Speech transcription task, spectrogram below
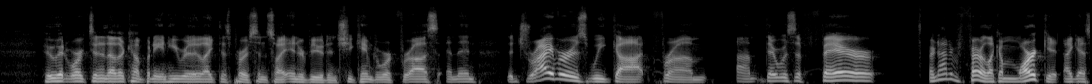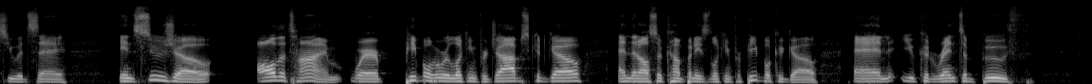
who had worked in another company and he really liked this person. So I interviewed and she came to work for us. And then the drivers we got from, um, there was a fair, or not a fair, like a market, I guess you would say, in Suzhou all the time where people who were looking for jobs could go. And then also companies looking for people could go. And you could rent a booth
